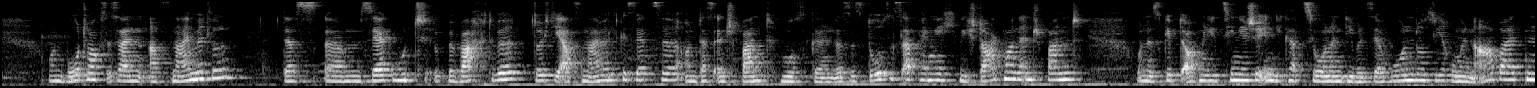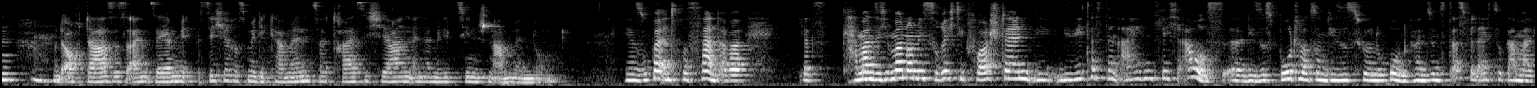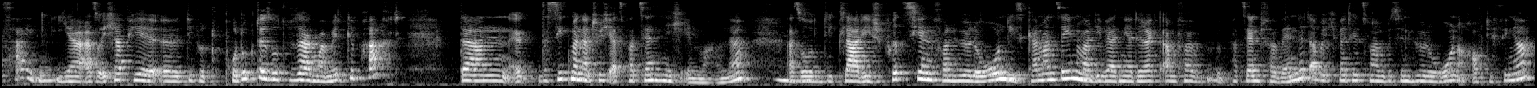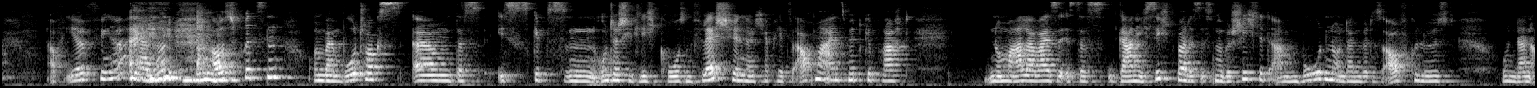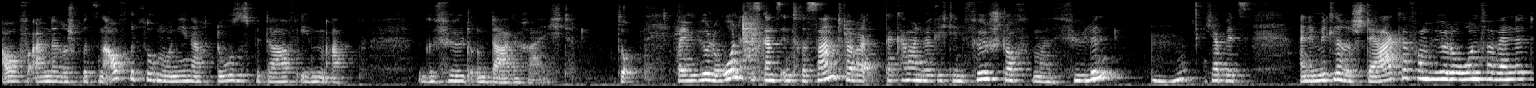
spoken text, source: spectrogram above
Und Botox ist ein Arzneimittel, das ähm, sehr gut bewacht wird durch die Arzneimittelgesetze und das entspannt Muskeln. Das ist dosisabhängig, wie stark man entspannt. Und es gibt auch medizinische Indikationen, die mit sehr hohen Dosierungen arbeiten. Mhm. Und auch da ist es ein sehr sicheres Medikament seit 30 Jahren in der medizinischen Anwendung. Ja, super interessant. Aber jetzt kann man sich immer noch nicht so richtig vorstellen, wie, wie sieht das denn eigentlich aus, äh, dieses Botox und dieses Hyaluron? Können Sie uns das vielleicht sogar mal zeigen? Ja, also ich habe hier äh, die Produkte sozusagen mal mitgebracht. Dann, äh, das sieht man natürlich als Patient nicht immer. Ne? Mhm. Also die, klar, die Spritzchen von Hyaluron, die kann man sehen, weil die werden ja direkt am Ver Patient verwendet. Aber ich werde jetzt mal ein bisschen Hyaluron auch auf die Finger auf ihr Finger ja, ausspritzen. Und beim Botox, ähm, das ist, gibt es einen unterschiedlich großen Fläschchen. Ich habe jetzt auch mal eins mitgebracht. Normalerweise ist das gar nicht sichtbar, das ist nur beschichtet am Boden und dann wird es aufgelöst und dann auf andere Spritzen aufgezogen und je nach Dosisbedarf eben abgefüllt und dargereicht. So, beim Hyaluron ist es ganz interessant, weil da kann man wirklich den Füllstoff mal fühlen. Mhm. Ich habe jetzt eine mittlere Stärke vom Hyaluron verwendet,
